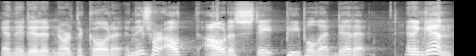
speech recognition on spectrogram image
and they did it in North Dakota. And these were out out of state people that did it. And again,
